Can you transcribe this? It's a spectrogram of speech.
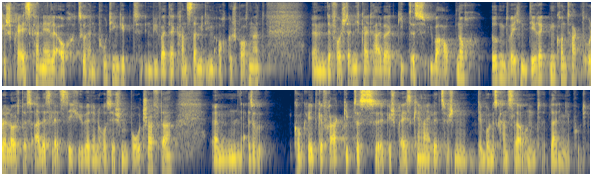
Gesprächskanäle auch zu Herrn Putin gibt, inwieweit der Kanzler mit ihm auch gesprochen hat. Ähm, der Vollständigkeit halber, gibt es überhaupt noch irgendwelchen direkten Kontakt oder läuft das alles letztlich über den russischen Botschafter? Ähm, also konkret gefragt, gibt es äh, Gesprächskanäle zwischen dem Bundeskanzler und Wladimir Putin?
